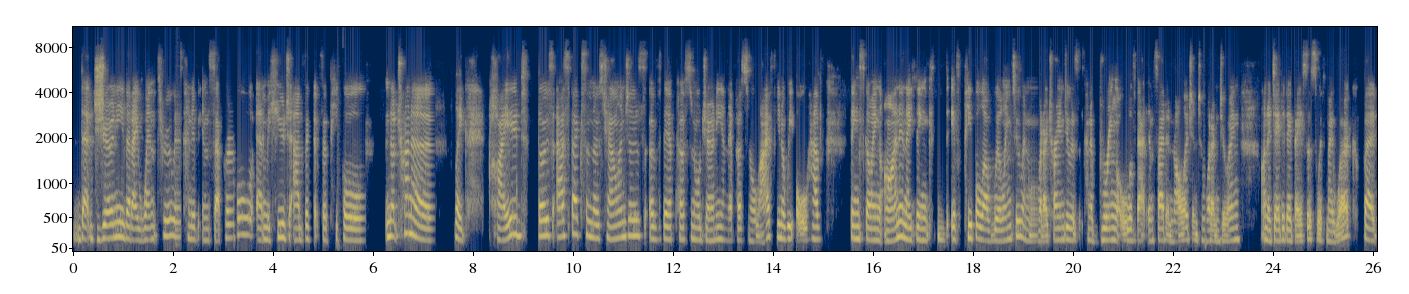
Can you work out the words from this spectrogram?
that journey that I went through is kind of inseparable. And I'm a huge advocate for people not trying to like hide those aspects and those challenges of their personal journey and their personal life. You know, we all have things going on. And I think if people are willing to, and what I try and do is kind of bring all of that insight and knowledge into what I'm doing on a day to day basis with my work. But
